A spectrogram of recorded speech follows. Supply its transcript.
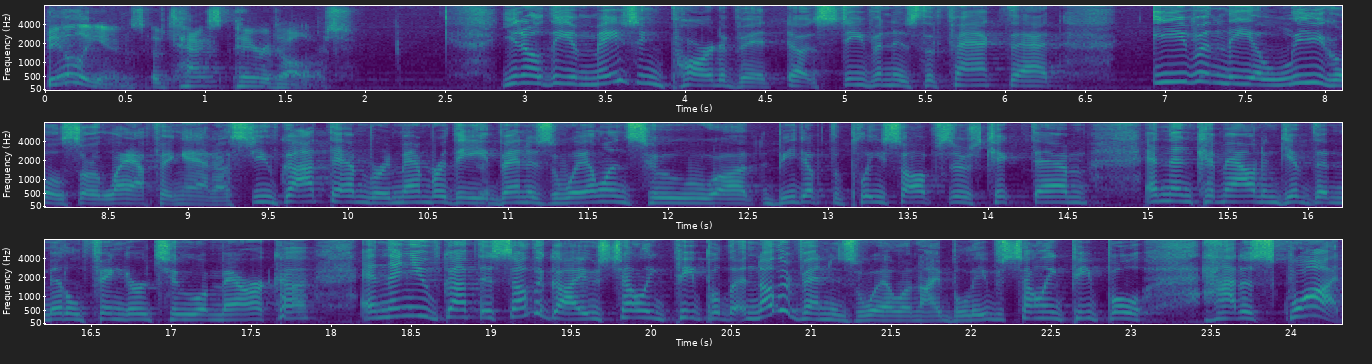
billions, of taxpayer dollars. You know, the amazing part of it, uh, Stephen, is the fact that even the illegals are laughing at us. You've got them, remember the Venezuelans who uh, beat up the police officers, kicked them, and then come out and give the middle finger to America. And then you've got this other guy who's telling people, that, another Venezuelan, I believe, is telling people how to squat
